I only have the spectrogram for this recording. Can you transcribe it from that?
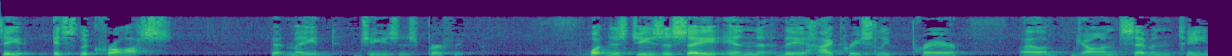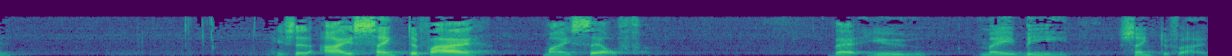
See, it's the cross that made Jesus perfect. What does Jesus say in the high priestly prayer, uh, John 17? He said, I sanctify myself that you may be sanctified.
